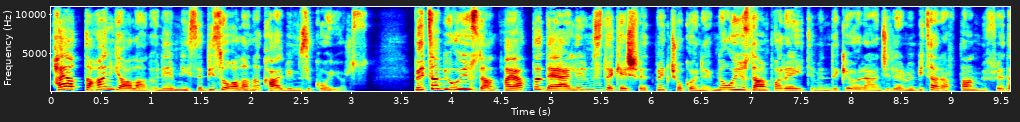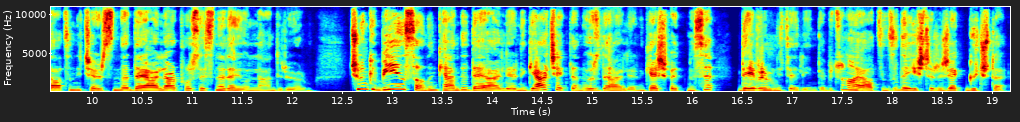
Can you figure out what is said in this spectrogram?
Hayatta hangi alan önemliyse biz o alana kalbimizi koyuyoruz. Ve tabii o yüzden hayatta değerlerimizi de keşfetmek çok önemli. O yüzden para eğitimindeki öğrencilerimi bir taraftan müfredatın içerisinde değerler prosesine de yönlendiriyorum. Çünkü bir insanın kendi değerlerini gerçekten öz değerlerini keşfetmesi devrim niteliğinde. Bütün hayatınızı değiştirecek güçte.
